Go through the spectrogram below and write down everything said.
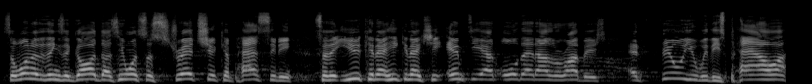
So one of the things that God does, He wants to stretch your capacity so that you can, He can actually empty out all that other rubbish and fill you with His power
